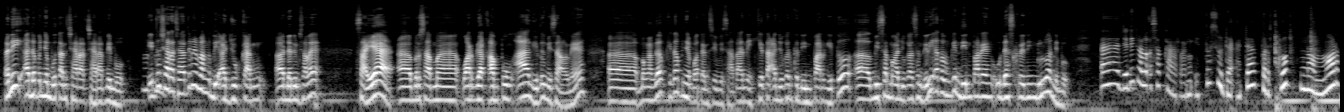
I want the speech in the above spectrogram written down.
Tadi ada penyebutan syarat-syarat nih bu. Mm-hmm. Itu syarat-syaratnya memang diajukan uh, dari misalnya saya uh, bersama warga kampung A gitu misalnya uh, menganggap kita punya potensi wisata nih kita ajukan ke Dinpar gitu uh, bisa mengajukan sendiri atau mungkin Dinpar yang udah screening duluan nih bu? Uh, jadi kalau sekarang itu sudah ada Pergub nomor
